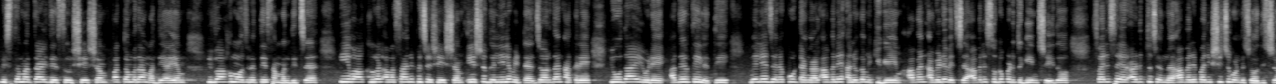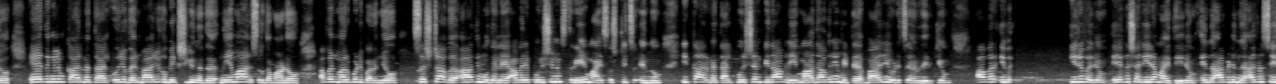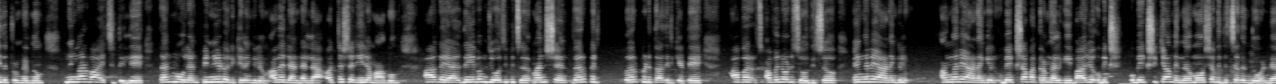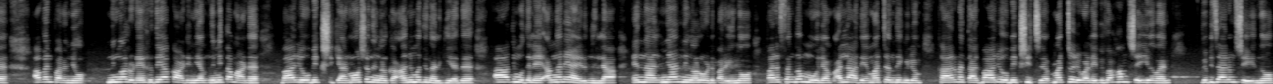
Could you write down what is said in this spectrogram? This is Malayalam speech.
വിസ്തമത്തായ സുവിശേഷം പത്തൊമ്പതാം അധ്യായം വിവാഹമോചനത്തെ സംബന്ധിച്ച് ഈ വാക്കുകൾ അവസാനിപ്പിച്ച ശേഷം യേശു ഗലീല വിട്ട് ജോർദാൻ അക്കരെ യൂതായയുടെ അതിർത്തിയിലെത്തി. വലിയ ജനക്കൂട്ടങ്ങൾ അവനെ അനുഗമിക്കുകയും അവൻ അവിടെ വെച്ച് അവരെ സുഖപ്പെടുത്തുകയും ചെയ്തു. ഫരിസയർ അടുത്തു ചെന്ന് അവരെ പരീക്ഷിച്ചുകൊണ്ട് ചോദിച്ചു ഏതെങ്കിലും കാരണത്താൽ ഒരുവൻ ഭാര്യ ഉപേക്ഷിക്കുന്നത് നിയമാനുസൃതമാണോ? അവൻ മറുപടി പറഞ്ഞു സൃഷ്ടാവ് ആദ്യം മുതലേ അവരെ പുരുഷനും സ്ത്രീയുമായി സൃഷ്ടിച്ചു എന്നും ഇക്കാരണത്താൽ പുരുഷൻ പിതാവിനെയും മാതാവിനെയും വിട്ട് ഭാര്യയോട് ചേർന്നിരിക്കും. അവർ ഇവ ഇരുവരും ഏക ശരീരമായി തീരും എന്ന് അവിടുന്ന് അരുൾ ചെയ്തിട്ടുണ്ടെന്നും നിങ്ങൾ വായിച്ചിട്ടില്ലേ? തന്മൂലം പിന്നീട് ഒരിക്കലെങ്കിലും അവർ രണ്ടല്ല ഒറ്റ ശരീരമാകും. ആകയാൽ ദൈവം യോജിപ്പിച്ച് മനുഷ്യൻ വേർപി വേർപ്പെടുത്താതിരിക്കട്ടെ അവർ അവനോട് ചോദിച്ചു എങ്ങനെയാണെങ്കിൽ അങ്ങനെയാണെങ്കിൽ ഉപേക്ഷാപത്രം നൽകി ഭാര്യ ഉപേക്ഷ ഉപേക്ഷിക്കാമെന്ന് മോശ വിധിച്ചതെന്തുകൊണ്ട്? അവൻ പറഞ്ഞു നിങ്ങളുടെ ഹൃദയകാഠിന്യം നിമിത്തമാണ് ഭാര്യ ഉപേക്ഷിക്കാൻ മോശം നിങ്ങൾക്ക് അനുമതി നൽകിയത്. ആദ്യം മുതലേ അങ്ങനെയായിരുന്നില്ല. എന്നാൽ ഞാൻ നിങ്ങളോട് പറയുന്നു പരസംഗം മൂലം അല്ലാതെ മറ്റെന്തെങ്കിലും കാരണത്താൽ ഭാര്യ ഉപേക്ഷിച്ച് മറ്റൊരുവളെ വിവാഹം ചെയ്യുവാൻ വ്യഭിചാരം ചെയ്യുന്നു.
